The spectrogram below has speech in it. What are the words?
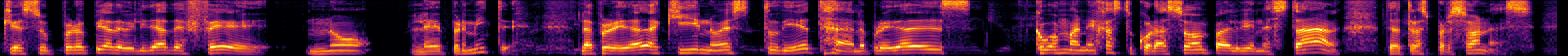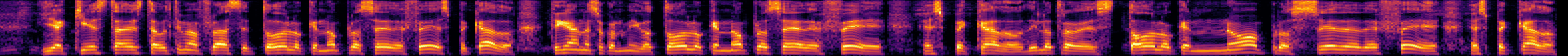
que su propia debilidad de fe no le permite. La prioridad aquí no es tu dieta, la prioridad es cómo manejas tu corazón para el bienestar de otras personas. Y aquí está esta última frase, todo lo que no procede de fe es pecado. Digan eso conmigo, todo lo que no procede de fe es pecado. Dilo otra vez, todo lo que no procede de fe es pecado.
